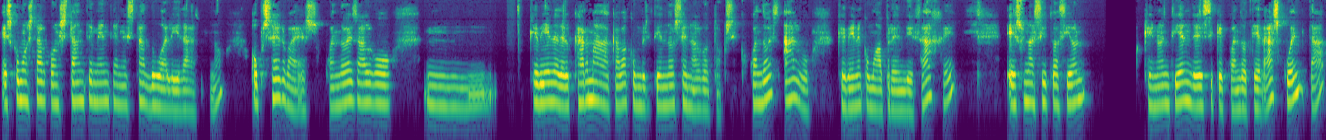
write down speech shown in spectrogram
Es como estar constantemente en esta dualidad, ¿no? Observa eso. Cuando es algo mm, que viene del karma, acaba convirtiéndose en algo tóxico. Cuando es algo que viene como aprendizaje, es una situación que no entiendes y que cuando te das cuenta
